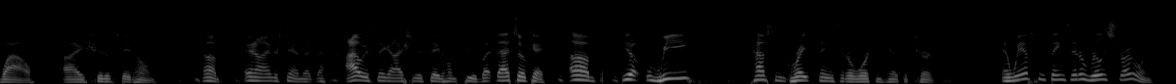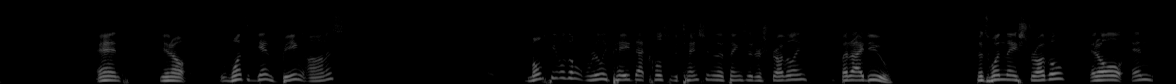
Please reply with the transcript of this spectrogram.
wow, I should have stayed home. Um, and I understand that. I was thinking I should have stayed home too, but that's okay. Um, you know, we have some great things that are working here at the church, and we have some things that are really struggling. And, you know, once again, being honest, most people don't really pay that close of attention to the things that are struggling, but I do. Because when they struggle, it all end,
